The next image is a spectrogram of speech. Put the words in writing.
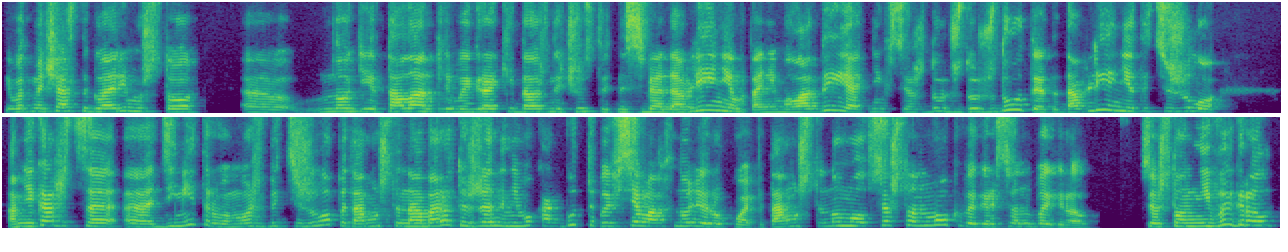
И вот мы часто говорим, что э, многие талантливые игроки должны чувствовать на себя давление. Вот они молодые, от них все ждут, ждут, ждут. И это давление, это тяжело. А мне кажется, э, Димитрову может быть тяжело, потому что, наоборот, уже на него как будто бы все махнули рукой, потому что, ну, мол, все, что он мог выиграть, он выиграл. Все, что он не выиграл,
